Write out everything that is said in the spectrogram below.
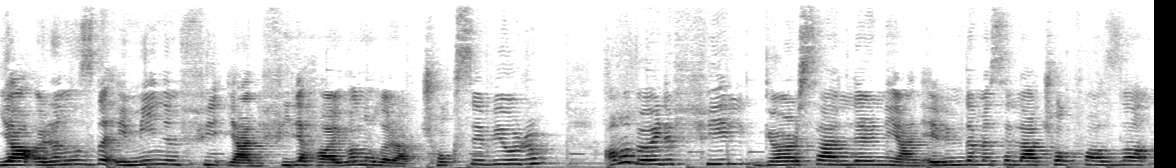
Ya aranızda eminim fil, yani fili hayvan olarak çok seviyorum. Ama böyle fil görsellerini yani evimde mesela çok fazla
